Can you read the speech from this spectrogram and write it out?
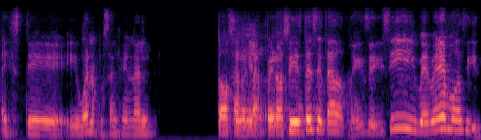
Este, y bueno, pues al final todo se Sí, arregla. Pero sí, cierto. escena donde dice, y sí, bebemos y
